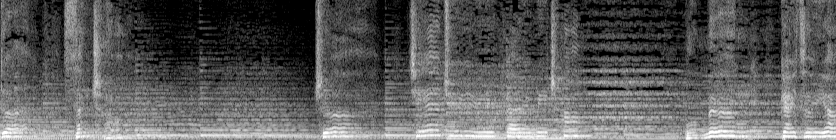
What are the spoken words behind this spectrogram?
的散场，这结局还迷长，我们该怎样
